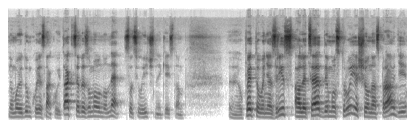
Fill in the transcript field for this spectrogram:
на мою думку, є знаковою. Так, це безумовно не соціологічне якесь там е, опитування, зріс, але це демонструє, що насправді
